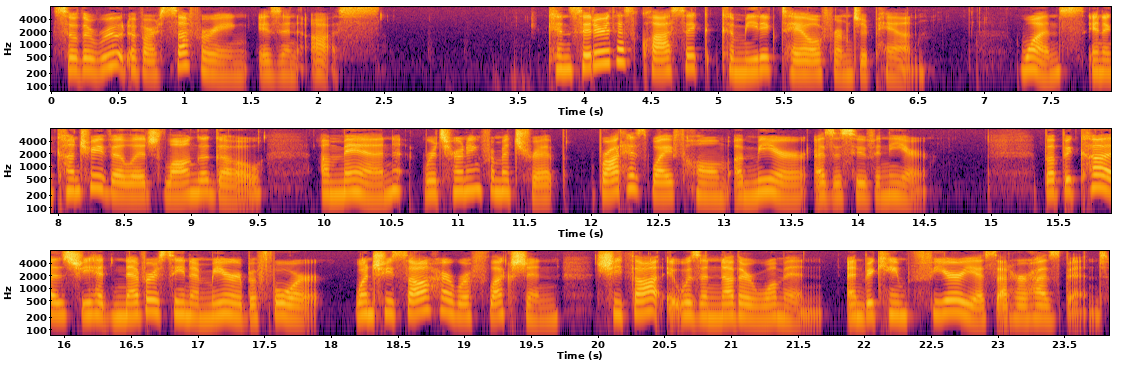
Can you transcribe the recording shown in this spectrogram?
So the root of our suffering is in us. Consider this classic comedic tale from Japan. Once, in a country village long ago, a man, returning from a trip, brought his wife home a mirror as a souvenir. But because she had never seen a mirror before, when she saw her reflection, she thought it was another woman and became furious at her husband.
